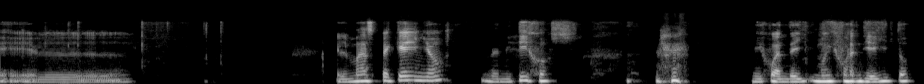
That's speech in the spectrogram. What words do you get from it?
El, el más pequeño de mis hijos mi Juan, de, mi Juan Dieguito,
